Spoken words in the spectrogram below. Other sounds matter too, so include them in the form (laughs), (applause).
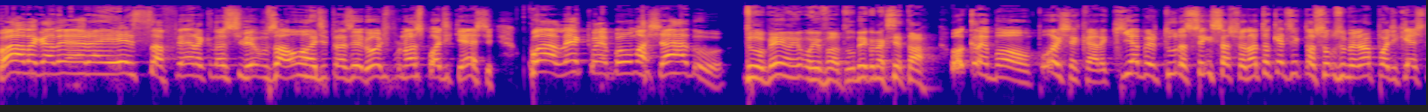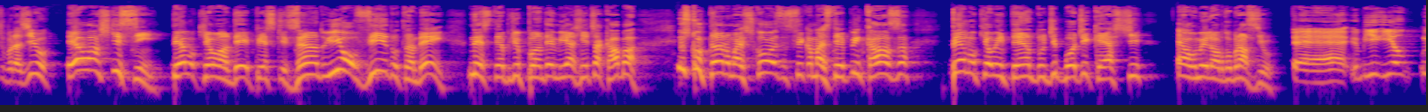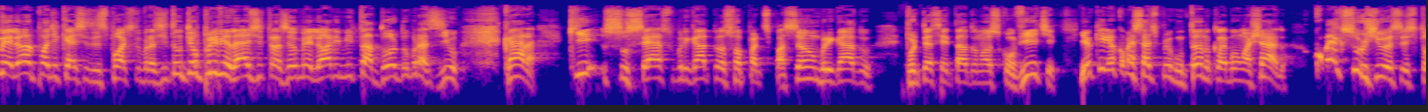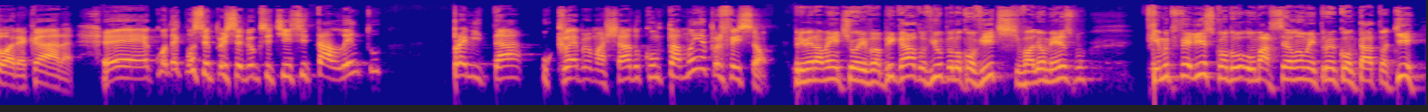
Fala galera, essa fera que nós tivemos a honra de trazer hoje para o nosso podcast. Qual é, Clebão Machado? Tudo bem, ô Ivan? Tudo bem? Como é que você tá? Ô Clebão, poxa cara, que abertura sensacional. Então quer dizer que nós somos o melhor podcast do Brasil? Eu acho que sim. Pelo que eu andei pesquisando e ouvindo também, nesse tempo de pandemia a gente acaba escutando mais coisas, fica mais tempo em casa. Pelo que eu entendo de podcast, é o melhor do Brasil. É, e, e, o melhor podcast do esporte do Brasil. Então eu tenho o privilégio de trazer o melhor imitador do Brasil. Cara, que sucesso. Obrigado pela sua participação, obrigado por ter aceitado o nosso convite. E eu queria começar te perguntando, Clebão Machado, como é que surgiu essa história, cara? É, quando é que você percebeu que você tinha esse talento para imitar o Kleber Machado com tamanha perfeição? Primeiramente, ô Ivan, obrigado, viu, pelo convite, valeu mesmo. Fiquei muito feliz quando o Marcelão entrou em contato aqui,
